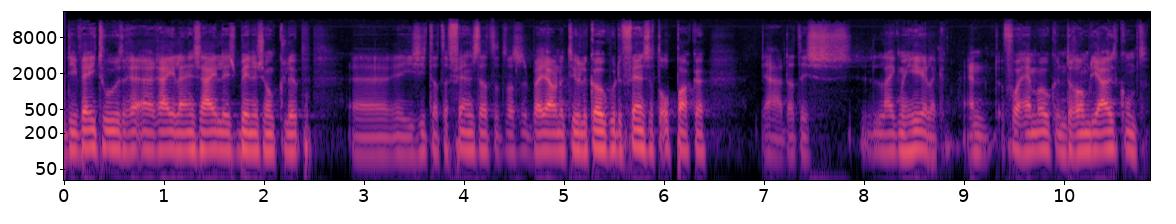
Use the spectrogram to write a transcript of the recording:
die weet hoe het rijlen en zeilen is binnen zo'n club. Eh, je ziet dat de fans, dat, dat was bij jou natuurlijk ook, hoe de fans dat oppakken. Ja, dat is, lijkt me heerlijk. En voor hem ook een droom die uitkomt.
